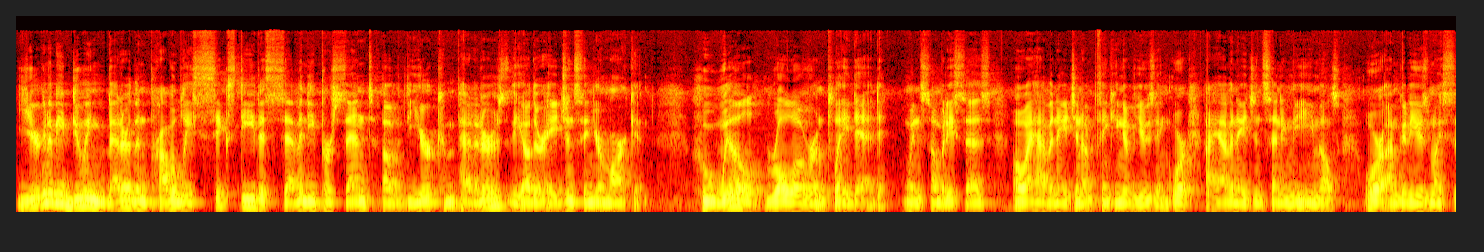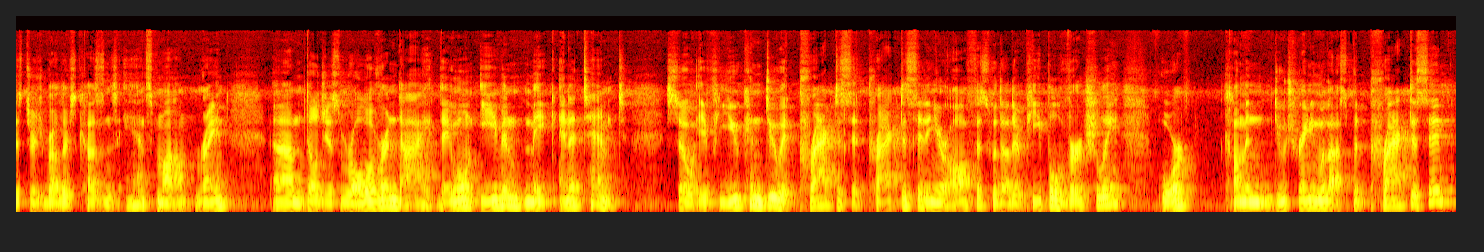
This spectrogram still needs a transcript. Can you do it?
you're going to be doing better than probably 60 to 70% of your competitors, the other agents in your market, who will roll over and play dead when somebody says, Oh, I have an agent I'm thinking of using, or I have an agent sending me emails, or I'm going to use my sister's brother's cousin's aunt's mom, right? Um, they'll just roll over and die. They won't even make an attempt. So if you can do it, practice it. Practice it in your office with other people virtually, or come and do training with us. But practice it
